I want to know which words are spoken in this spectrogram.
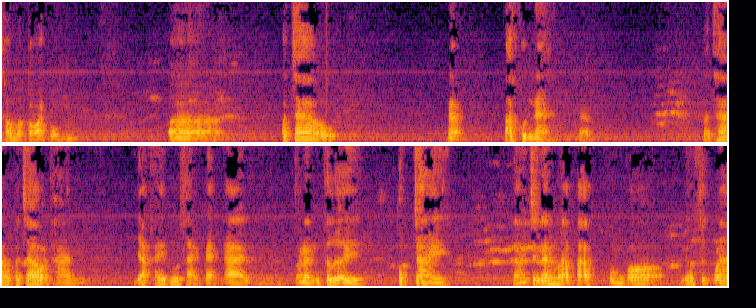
เข้ามากอดผม เอ่อพระเจ้า แบบพระคุณนะ พระเจ้าพระเจ้าประทานอยากให้ผู้สายแปลกได้อะไรอย่างเงี้ยตอนนั้นก็เลยตกใจ หลังจากนั้นมาปั๊บผมก็รู้สึกว่า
